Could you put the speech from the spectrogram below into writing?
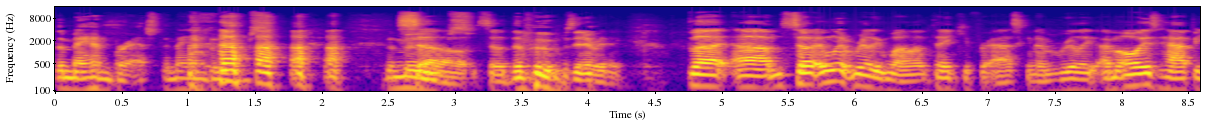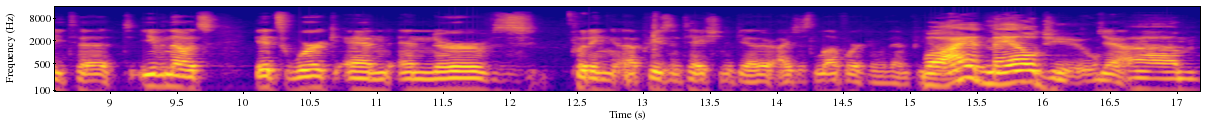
the man breast, the man boobs, the moves. so, so the boobs and everything. But um, so it went really well, and thank you for asking. I'm really, I'm always happy to, to even though it's it's work and and nerves putting a presentation together. I just love working with MPI. well, I had mailed you. Yeah. Um,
